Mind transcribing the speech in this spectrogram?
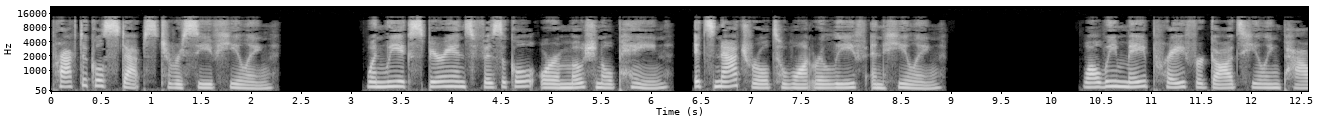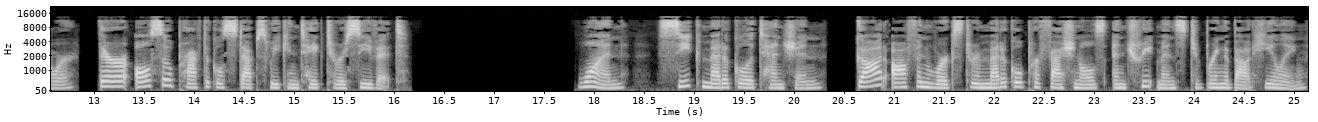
Practical steps to receive healing. When we experience physical or emotional pain, it's natural to want relief and healing. While we may pray for God's healing power, there are also practical steps we can take to receive it. 1. Seek medical attention, God often works through medical professionals and treatments to bring about healing.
